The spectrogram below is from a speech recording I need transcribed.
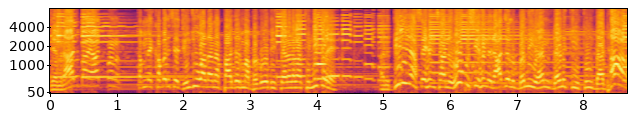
જેમ રાજભાઈ આજ પણ તમને ખબર છે ઝીંઝુવાડાના પાદરમાં ભગવતી ચરણવાથી નીકળે અને દિલ્હીના શહેનશાહનું રૂપ સિંહણ રાજન બની અન ડણકી તું દાઢાળ.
